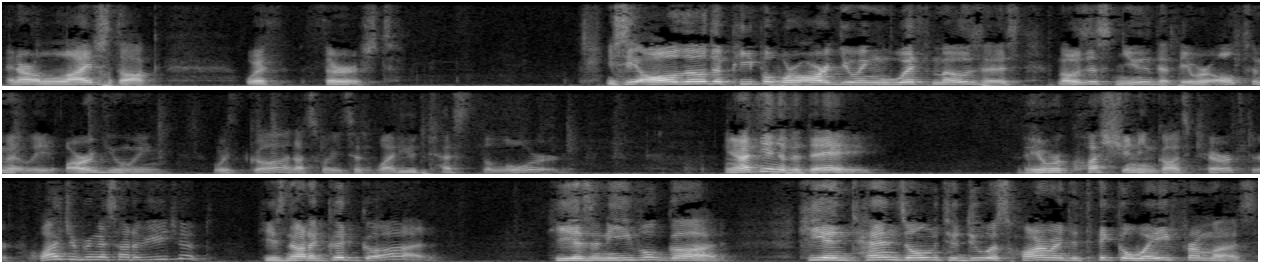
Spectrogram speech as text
and our livestock with thirst? You see, although the people were arguing with Moses, Moses knew that they were ultimately arguing with God. That's why he says, Why do you test the Lord? And at the end of the day, they were questioning God's character. Why did you bring us out of Egypt? He's not a good God. He is an evil God. He intends only to do us harm and to take away from us.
